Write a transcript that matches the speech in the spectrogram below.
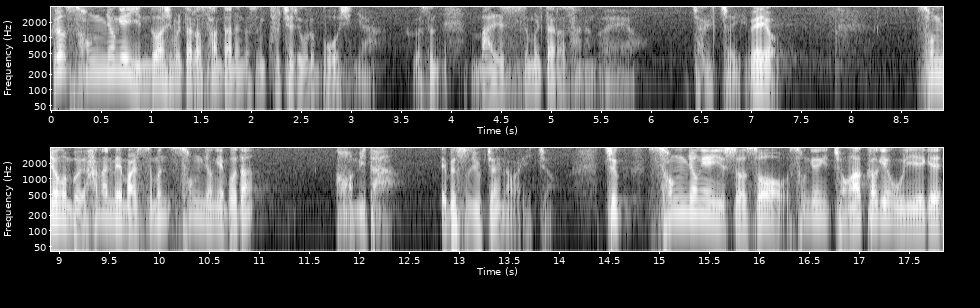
그럼 성령의 인도하심을 따라 산다는 것은 구체적으로 무엇이냐? 그것은 말씀을 따라 사는 거예요. 철저히. 왜요? 성령은 뭐예요? 하나님의 말씀은 성령의 보다 검이다. 에베소 6장에 나와 있죠. 즉 성령에 있어서 성경이 정확하게 우리에게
